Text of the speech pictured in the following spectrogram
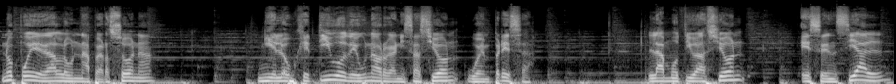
no puede darla una persona, ni el objetivo de una organización o empresa. La motivación esencial,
